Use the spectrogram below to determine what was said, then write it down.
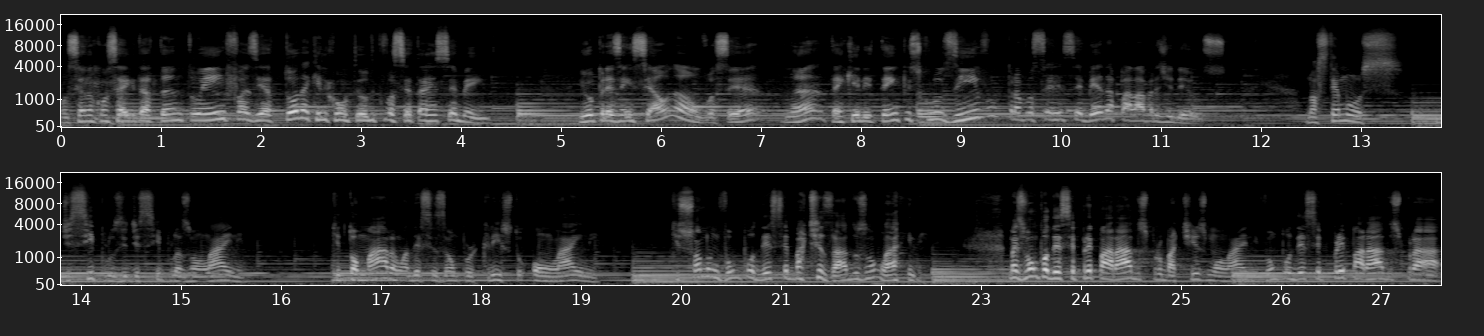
você não consegue dar tanto ênfase a todo aquele conteúdo que você está recebendo. E o presencial não, você né, tem aquele tempo exclusivo para você receber da palavra de Deus. Nós temos discípulos e discípulas online que tomaram a decisão por Cristo online, que só não vão poder ser batizados online, mas vão poder ser preparados para o batismo online, vão poder ser preparados para,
